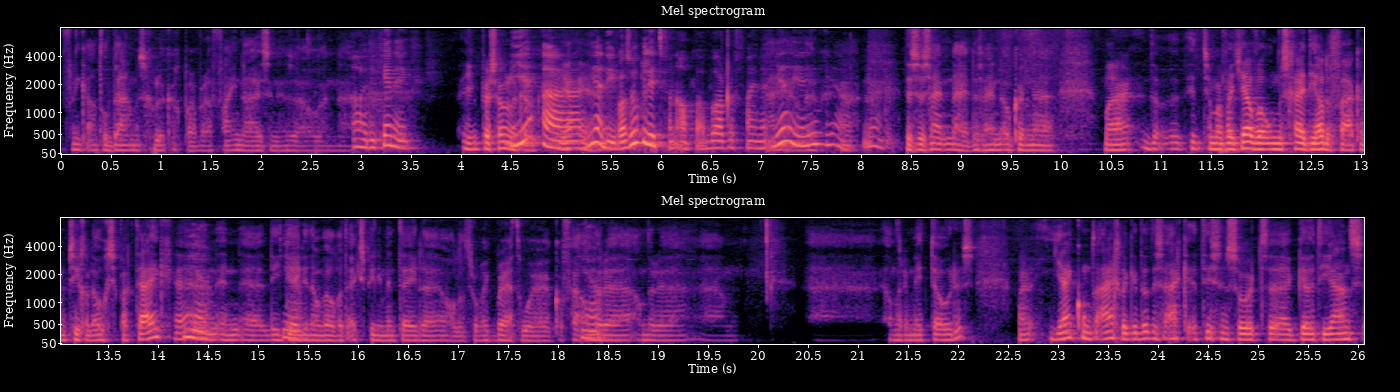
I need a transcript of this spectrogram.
flink aantal dames, gelukkig. Barbara Feindeisen en zo. En, oh, die ken ik. Ik persoonlijk ja. Ja, ja. ja, die was ook lid van APPA, Barbara Feindeisen. Ja, ja, ja, ja, ja, Dus er zijn, nee, er zijn ook een... Maar, de, zeg maar wat jou wel onderscheidt, die hadden vaak een psychologische praktijk. Hè? Ja. En, en die deden dan wel wat experimentele holotropic breathwork of andere, andere andere methodes. Maar jij komt eigenlijk, dat is eigenlijk, het is een soort uh, Goetheaans,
